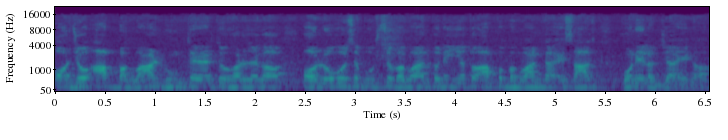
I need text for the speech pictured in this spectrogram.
और जो आप भगवान ढूंढते रहते हो हर जगह और लोगों से पूछते हो, भगवान तो नहीं है तो आपको भगवान का एहसास होने लग जाएगा।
